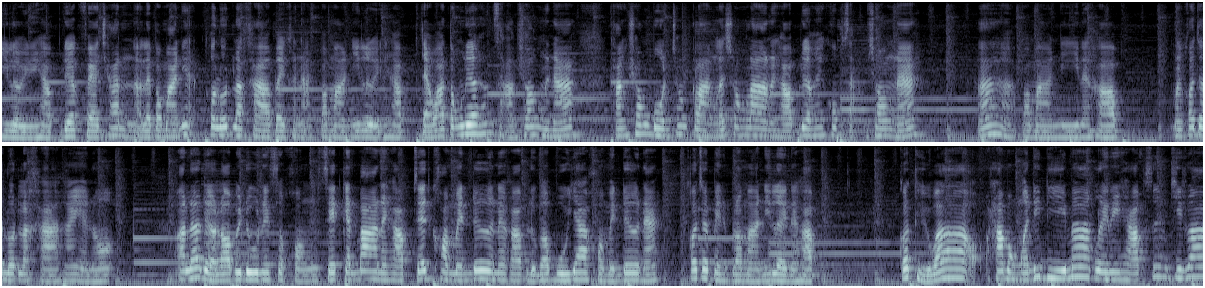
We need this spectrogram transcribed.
ี่เลยนะครับเลือกแฟชั่นอะไรประมาณนี้ก็ลดราคาไปขนาดประมาณนี้เลยนะครับแต่ว่าต้องเลือกทั้ง 3 ช่องเลยนะ ทั้งช่องบนช่องกลางและช่องล่างนะครับ เลือกให้ครบ 3 ช่องนะอ่าประมาณนี้นะครับ มันก็จะลดราคาให้อะเนาะเอาแล้วเดี๋ยวเราไปดูในส่วนของเซตกันบ้างนะครับเซตคอมเมนเดอร์นะครับหรือว่าบูย่าคอมเมนเดอร์นะก็จะเป็นประมาณนี้เลยนะครับ ก็ถือว่าทำออกมาได้ดีมากเลยนะครับ ซึ่งคิดว่า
